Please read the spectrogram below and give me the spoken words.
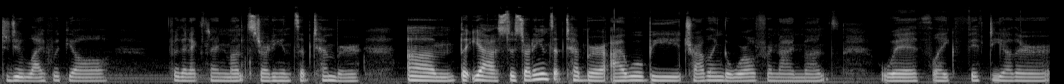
to do life with y'all for the next nine months starting in September. Um, but yeah, so starting in September, I will be traveling the world for nine months with like 50 other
